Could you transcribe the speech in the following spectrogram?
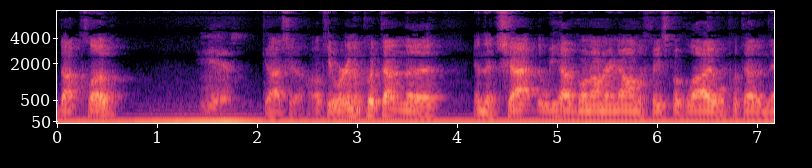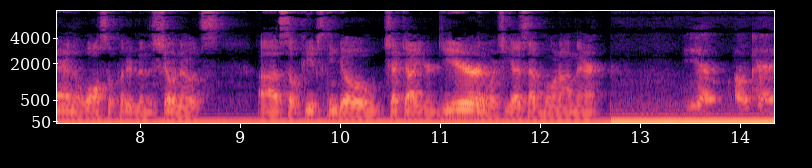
Dot club. Yes. Gotcha. Okay, we're gonna put that in the in the chat that we have going on right now on the Facebook Live. We'll put that in there, and then we'll also put it in the show notes uh, so peeps can go check out your gear and what you guys have going on there. Yep. Okay.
